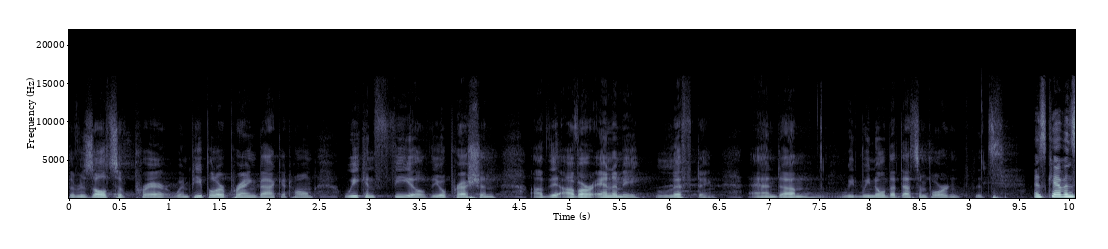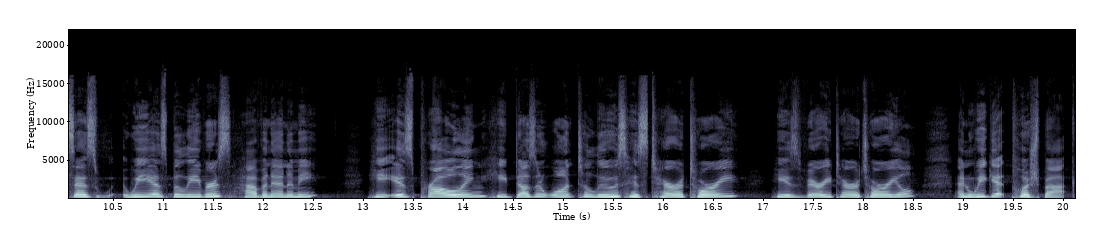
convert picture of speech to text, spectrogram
the results of prayer. When people are praying back at home, we can feel the oppression of, the, of our enemy lifting. And um, we, we know that that's important. It's, as Kevin says, we as believers have an enemy. He is prowling. He doesn't want to lose his territory. He is very territorial, and we get pushback.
